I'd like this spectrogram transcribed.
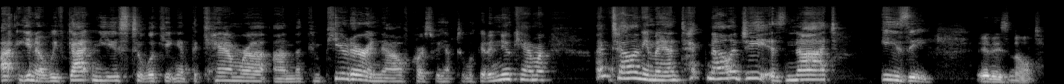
uh, you know, we've gotten used to looking at the camera on the computer, and now, of course, we have to look at a new camera. I'm telling you, man, technology is not easy. It is not.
